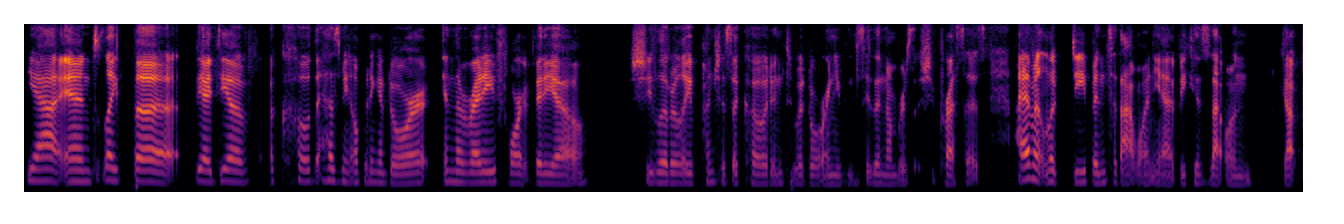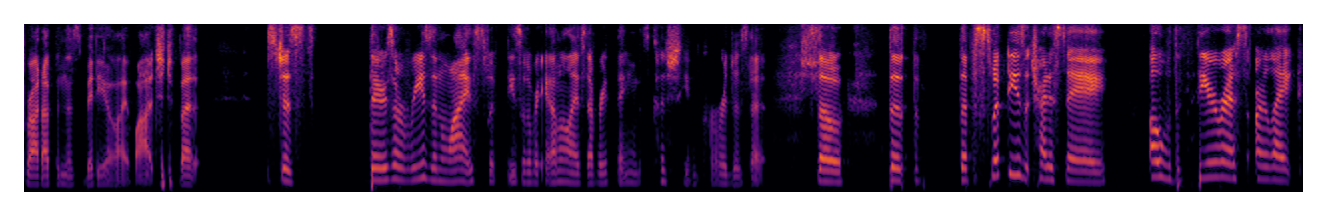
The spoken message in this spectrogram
Yeah, and like the the idea of a code that has me opening a door in the ready for it video, she literally punches a code into a door and you can see the numbers that she presses. I haven't looked deep into that one yet because that one got brought up in this video I watched, but it's just there's a reason why Swifties overanalyze everything, and it's because she encourages it. So the, the the Swifties that try to say, oh, the theorists are like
